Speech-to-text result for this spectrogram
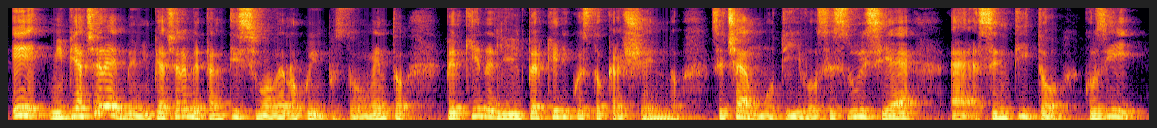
E mi piacerebbe, mi piacerebbe tantissimo averlo qui in questo momento per chiedergli il perché di questo crescendo, se c'è un motivo, se lui si è eh, sentito così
